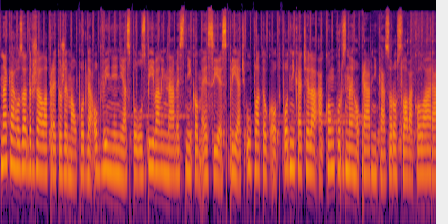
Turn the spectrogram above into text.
Naka ho zadržala, pretože mal podľa obvinenia spolu s bývalým námestníkom SIS prijať úplatok od podnikateľa a konkurzného právnika Zoroslava Kolára.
